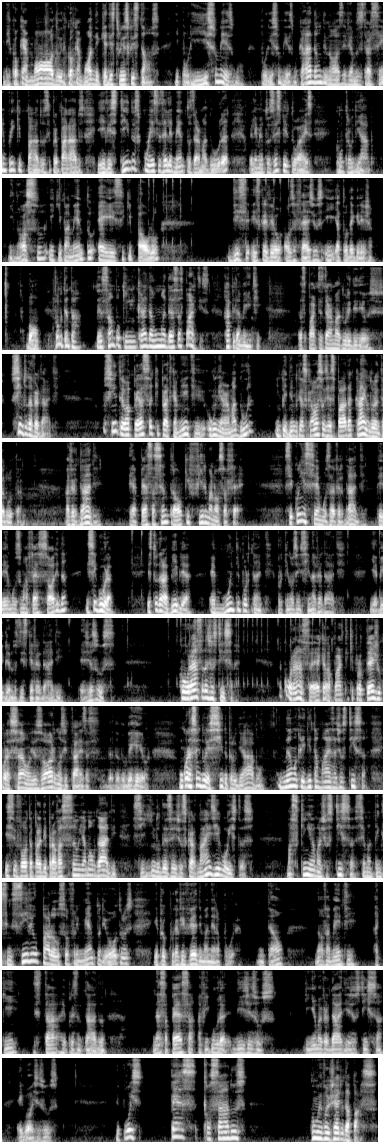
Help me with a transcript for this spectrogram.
E de qualquer modo, de qualquer modo, ele quer destruir os cristãos. E por isso mesmo, por isso mesmo, cada um de nós devemos estar sempre equipados e preparados e revestidos com esses elementos da armadura, elementos espirituais contra o diabo. E nosso equipamento é esse que Paulo disse, escreveu aos Efésios e a toda a igreja. Bom, vamos tentar pensar um pouquinho em cada uma dessas partes, rapidamente, das partes da armadura de Deus. Cinto da verdade. O cinto é uma peça que praticamente une a armadura, impedindo que as calças e a espada caiam durante a luta. A verdade é a peça central que firma a nossa fé. Se conhecemos a verdade, teremos uma fé sólida e segura. Estudar a Bíblia é muito importante, porque nos ensina a verdade. E a Bíblia nos diz que a verdade é Jesus. Couraça da justiça. A couraça é aquela parte que protege o coração e os órgãos vitais do, do guerreiro. Um coração endurecido pelo diabo não acredita mais na justiça e se volta para a depravação e a maldade, seguindo desejos carnais e egoístas. Mas quem ama a justiça se mantém sensível para o sofrimento de outros e procura viver de maneira pura. Então, novamente, aqui está representado nessa peça a figura de Jesus. Quem ama a verdade e a justiça é igual a Jesus. Depois, pés calçados com o evangelho da paz.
